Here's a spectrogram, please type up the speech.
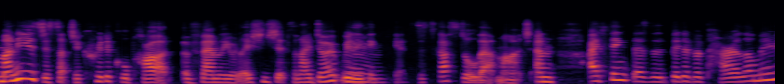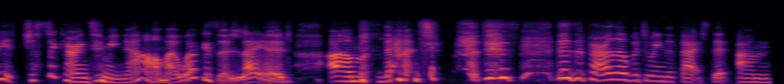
money is just such a critical part of family relationships. And I don't really mm. think it gets discussed all that much. And I think there's a bit of a parallel. Maybe it's just occurring to me now. My work is so layered um, that there's, there's a parallel between the fact that um,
